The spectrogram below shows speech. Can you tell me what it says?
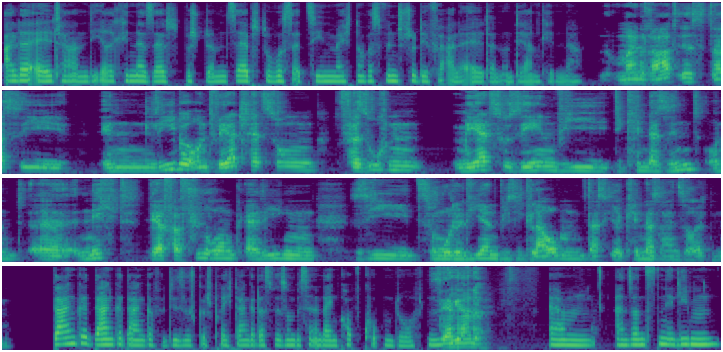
alle Eltern, die ihre Kinder selbstbestimmt, selbstbewusst erziehen möchten? Und was wünschst du dir für alle Eltern und deren Kinder? Mein Rat ist, dass sie in Liebe und Wertschätzung versuchen, mehr zu sehen, wie die Kinder sind und äh, nicht der Verführung erliegen, sie zu modellieren, wie sie glauben, dass ihre Kinder sein sollten. Danke, danke, danke für dieses Gespräch. Danke, dass wir so ein bisschen in deinen Kopf gucken durften. Sehr gerne. Ähm, ansonsten, ihr Lieben,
